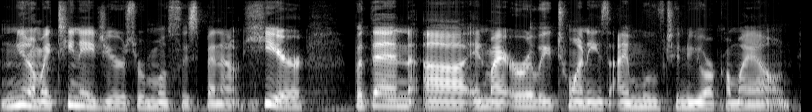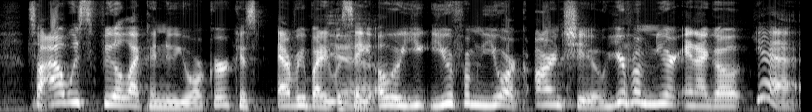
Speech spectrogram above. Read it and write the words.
you know, my teenage years were mostly spent out here. But then uh, in my early 20s, I moved to New York on my own. So I always feel like a New Yorker because everybody would say, Oh, you, you're from New York, aren't you? You're from New York. And I go, Yeah.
